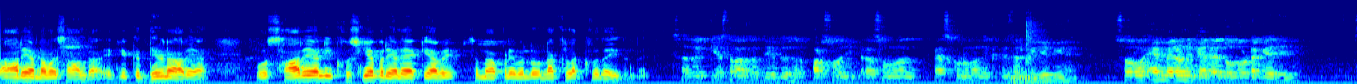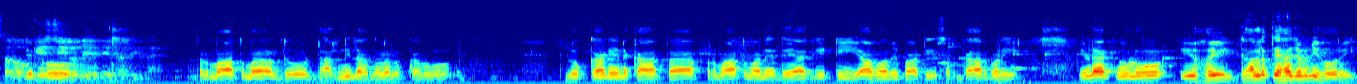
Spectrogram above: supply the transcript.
ਆ ਰਿਹਾ ਨਵੇਂ ਸਾਲ ਦਾ ਇੱਕ ਇੱਕ ਦਿਨ ਆ ਰਿਹਾ ਉਹ ਸਾਰਿਆਂ ਲਈ ਖੁਸ਼ੀਆਂ ਭਰਿਆ ਲੈ ਕੇ ਆਵੇ ਸੋ ਮੈਂ ਆਪਣੇ ਵੱਲੋਂ ਲੱਖ ਲੱਖ ਵਧਾਈ ਦਿੰਦਾ ਸਰ ਕਿਸ ਤਰ੍ਹਾਂ ਸਰ ਦੇਖਦੇ ਹੋ ਸਰ? ਪਰਸੋਂ ਜੀ ਪ੍ਰੈਸ ਪ੍ਰੈਸ ਕਾਨਫਰੰਸ ਇੱਕ ਤੇ ਸਰ ਬੀਜੇਪੀ ਨੇ। ਸਰ ਉਹ ਐਮਐਲਏ ਨੂੰ ਕਹਿ ਰਹੇ ਦੋ ਦੋ ਟਕੇ ਜੀ। ਸਰ ਉਹ ਕਿਸ ਦੇਖੋ- ਚੀਜ਼ ਨੂੰ ਦੇਖਦੇ ਸਰ ਇਹਦਾ ਪਰਮਾਤਮਾ ਜੋ ਡਰ ਨਹੀਂ ਲੱਗਦਾ ਨਾ ਲੋਕਾਂ ਨੂੰ। ਲੋਕਾਂ ਨੇ ਨਕਾਰਤਾ ਪਰਮਾਤਮਾ ਨੇ ਦਇਆ ਕੀਤੀ ਆਮ ਆਦਮੀ ਪਾਰਟੀ ਸਰਕਾਰ ਬਣੀ। ਇਹਨਾਂ ਕੋਲੋਂ ਇਹੋ ਹੀ ਗੱਲ ਤੇ ਹਜਮ ਨਹੀਂ ਹੋ ਰਹੀ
